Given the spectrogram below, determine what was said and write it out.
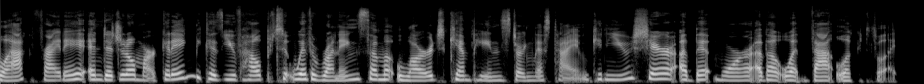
Black Friday and digital marketing because you've helped with running some large campaigns during this time. Can you share a bit more about what that looked like?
